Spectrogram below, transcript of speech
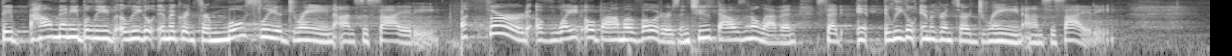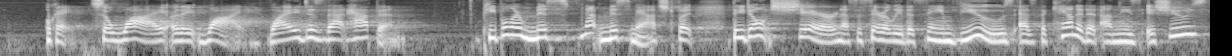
they, how many believe illegal immigrants are mostly a drain on society? A third of white Obama voters in 2011 said illegal immigrants are a drain on society. Okay, so why are they, why? Why does that happen? people are mis, not mismatched, but they don't share necessarily the same views as the candidate on these issues.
